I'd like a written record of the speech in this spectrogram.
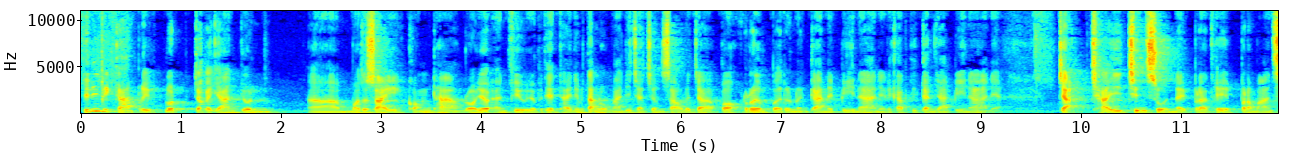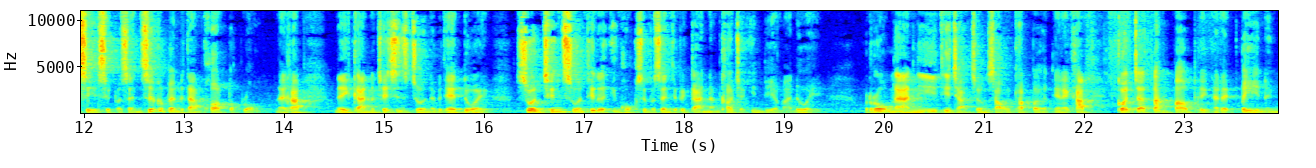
ทีนี้มีการผลิตรถจักรยานยนต์ มอเตอร์ไซค์ของทาง Royal Enfield ในประเทศไทยนี่มันตั้งโรงงานที่จัดเชิงเซาและจะก็เริ่มเปิดดำเนินการในปีหน้าเนี่ยนะครับคือกันยาปีหน้าเนี่ยจะใช้ชิ้นส่วนในประเทศประมาณ 40%ซึ่งก็เป็นไปตามข้อตกลงนะครับในการใช้ชิ้นส่วนในประเทศด้วย ส่วนชิ้นส่วนที่เหลืออีก 60%จะเป็นการนำเข้าจากอินเดียมาด้วย โรงงานนี้ที่ฉะเชิงเซาถ้าเปิดเนี่ยนะครับก็จะตั้งเป้าผลิตให้ได้ปีหนึ่ง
